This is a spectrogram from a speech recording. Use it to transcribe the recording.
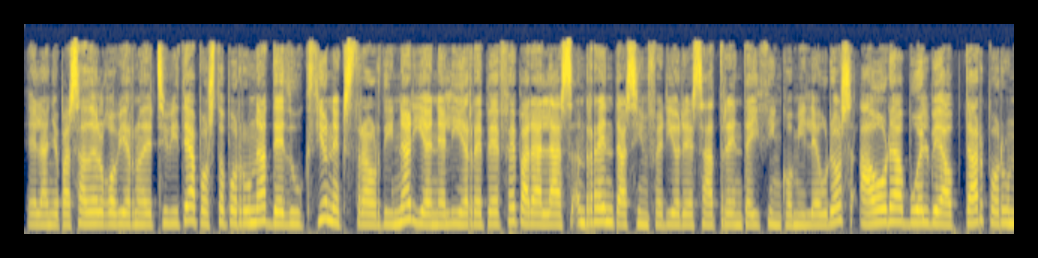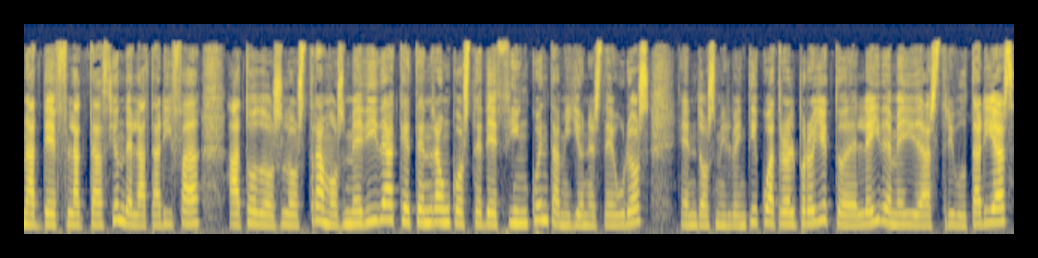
El año pasado el Gobierno de Chivite apostó por una deducción extraordinaria en el IRPF para las rentas inferiores a 35.000 euros. Ahora vuelve a optar por una deflactación de la tarifa a todos los tramos, medida que tendrá un coste de 50 millones de euros en 2024. El proyecto de ley de medidas tributarias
